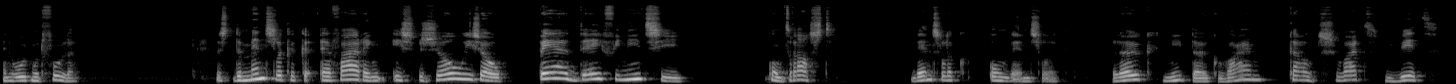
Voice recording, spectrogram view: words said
en hoe het moet voelen. Dus de menselijke ervaring is sowieso per definitie contrast. Wenselijk, onwenselijk. Leuk, niet leuk. Warm, koud, zwart, wit.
